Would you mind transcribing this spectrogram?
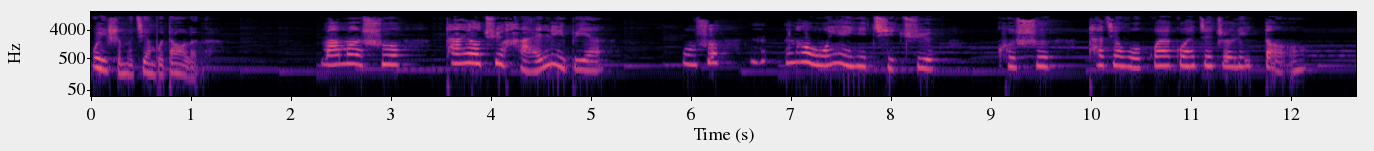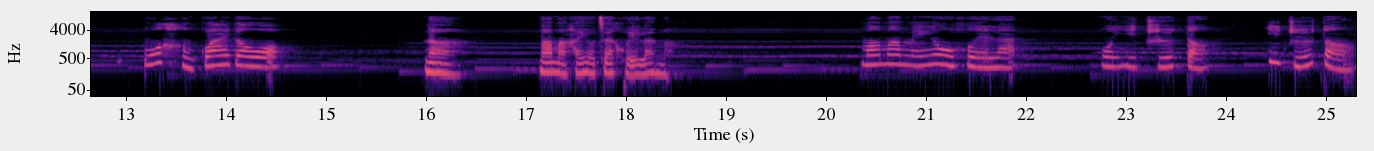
为什么见不到了呢？妈妈说她要去海里边，我说那我也一起去。可是她叫我乖乖在这里等，我很乖的哦。那妈妈还有再回来吗？妈妈没有回来，我一直等，一直等，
